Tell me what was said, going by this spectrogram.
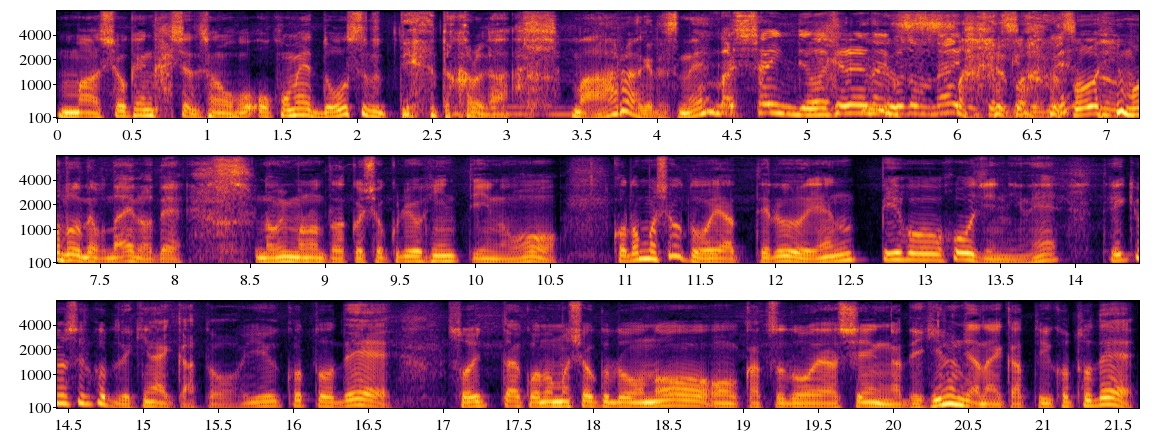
まあ、証券会社でそのお米どうするっていうところが、まあ、あるわけですね。まあ、社員で分けられないこともないでしょうけどね。そういうものでもないので、飲み物とか食料品っていうのを、子供食堂をやってる NPO 法人にね、提供することできないかということで、そういった子供食堂の活動や支援ができるんじゃないかということで、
